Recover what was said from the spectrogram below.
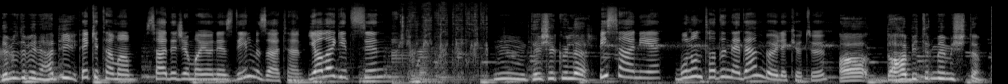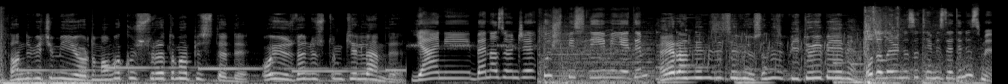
Temizle beni hadi. Peki tamam. Sadece mayonez değil mi zaten? Yala gitsin. Hmm, teşekkürler. Bir saniye. Bunun tadı neden böyle kötü? Aa daha bitirmemiştim. Sandviçimi yiyordum ama kuş suratıma pisledi. O yüzden üstüm kirlendi. Yani ben az önce kuş pisliğimi yedim. Eğer annenizi seviyorsanız videoyu beğenin. Odalarınızı temizlediniz mi?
